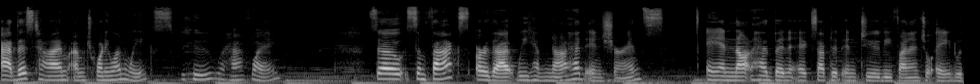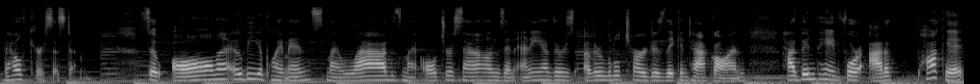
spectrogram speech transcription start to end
at this time, I'm 21 weeks. Woohoo, we're halfway. So, some facts are that we have not had insurance and not have been accepted into the financial aid with the healthcare system. So, all my OB appointments, my labs, my ultrasounds, and any others other little charges they can tack on have been paid for out of pocket,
